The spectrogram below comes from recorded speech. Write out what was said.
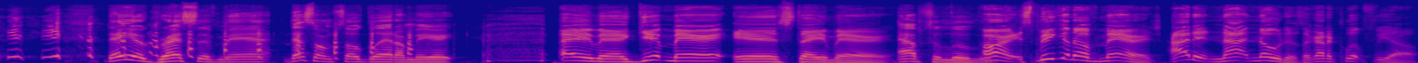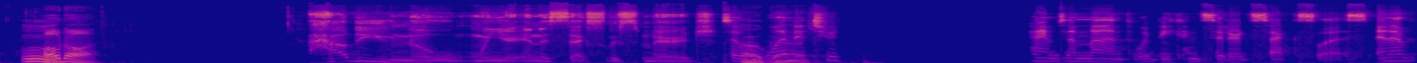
they aggressive, man. That's why I'm so glad I'm married. Hey man, get married and stay married. Absolutely. All right. Speaking of marriage, I did not know this. I got a clip for y'all. Mm. Hold on. How do you know when you're in a sexless marriage? So Oh, one to gosh. two times a month would be considered sexless. And of,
